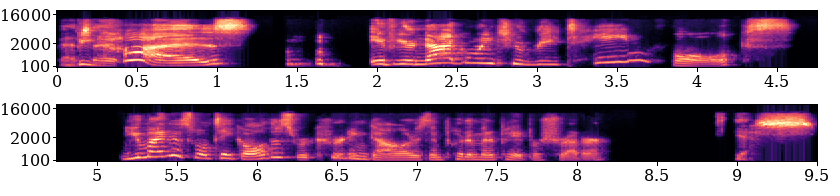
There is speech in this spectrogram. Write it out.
That's because if you're not going to retain folks, you might as well take all those recruiting dollars and put them in a paper shredder. Yes.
